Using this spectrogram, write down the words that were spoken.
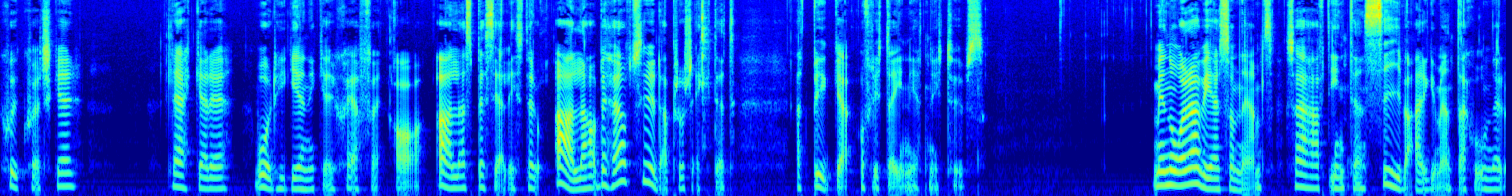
sjuksköterskor, läkare, vårdhygieniker, chefer. Ja, alla specialister och alla har behövts i det där projektet. Att bygga och flytta in i ett nytt hus. Med några av er som nämnts så har jag haft intensiva argumentationer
